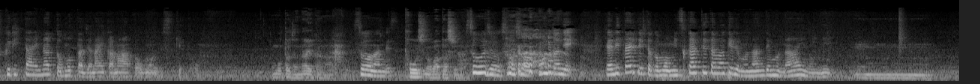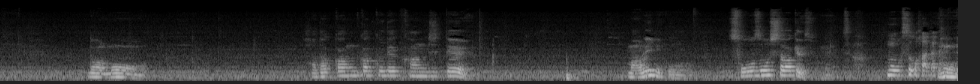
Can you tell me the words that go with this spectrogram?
作りたいなと思ったんじゃないかなと思うんですけど。思ったんじゃないかな。そうなんです。当時の私はそうじゃそうそう本当に。やりたいって人がもう見つかってたわけでも何でもないのに。うーん。だからもう肌感覚で感じてまあある意味こう想像したわけですよね。妄想派だからもう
